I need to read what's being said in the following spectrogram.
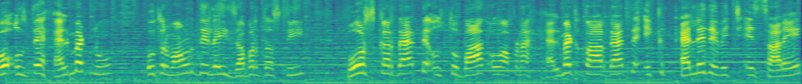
ਉਹ ਉਸਦੇ ਹੈਲਮਟ ਨੂੰ ਉਤਰਵਾਉਣ ਦੇ ਲਈ ਜ਼ਬਰਦਸਤੀ ਫੋਰਸ ਕਰਦਾ ਹੈ ਤੇ ਉਸ ਤੋਂ ਬਾਅਦ ਉਹ ਆਪਣਾ ਹੈਲਮਟ ਉਤਾਰਦਾ ਹੈ ਤੇ ਇੱਕ ਥੈਲੇ ਦੇ ਵਿੱਚ ਇਹ ਸਾਰੇ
